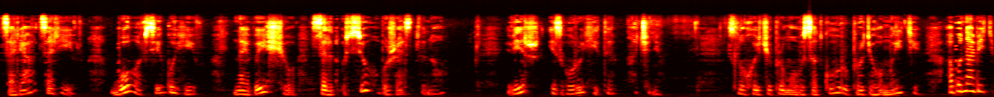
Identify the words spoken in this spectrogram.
царя царів, Бога всіх богів, найвищого серед усього божественного. Вірш із Гуру Гіти, Гачення. Слухаючи промову Садгуру протягом миті або навіть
